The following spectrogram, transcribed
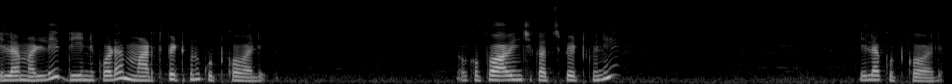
ఇలా మళ్ళీ దీన్ని కూడా మడత పెట్టుకుని కుట్టుకోవాలి. ఒక పావించి ఖర్చు పెట్టుకుని ఇలా కుట్టుకోవాలి.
